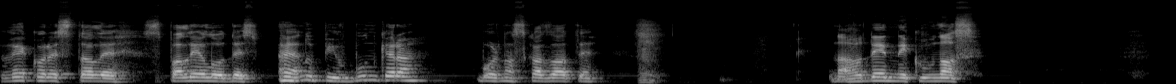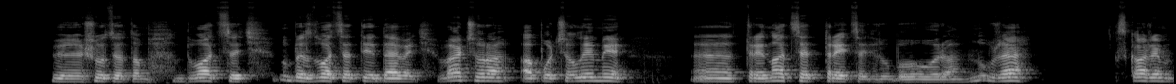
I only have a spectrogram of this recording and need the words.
Використали, спалило десь ну, пів бункера, можна сказати. На годиннику в нас Що це там? 20, ну без 29 вечора, а почали ми е, 13.30, грубо говоря. Ну, вже, скажімо,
